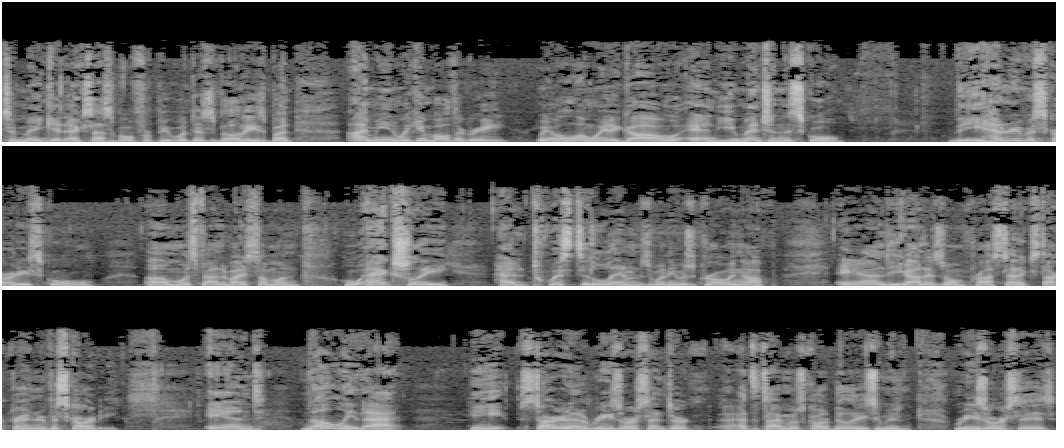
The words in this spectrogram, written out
to make it accessible for people with disabilities. But I mean, we can both agree we have a long way to go. And you mentioned the school. The Henry Viscardi School um, was founded by someone who actually had twisted limbs when he was growing up, and he got his own prosthetics, Dr. Henry Viscardi. And not only that, he started a resource center. At the time, it was called Abilities Human Resources,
